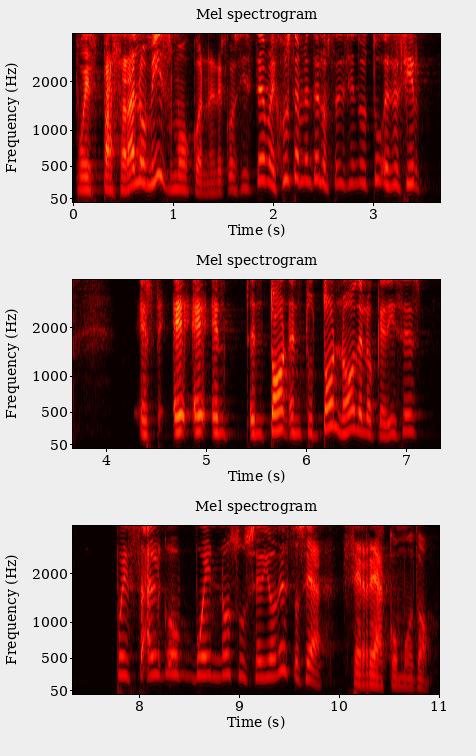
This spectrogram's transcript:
pues pasará lo mismo con el ecosistema. Y justamente lo estás diciendo tú. Es decir, este, eh, en, en tu tono de lo que dices, pues algo bueno sucedió de esto, o sea, se reacomodó.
